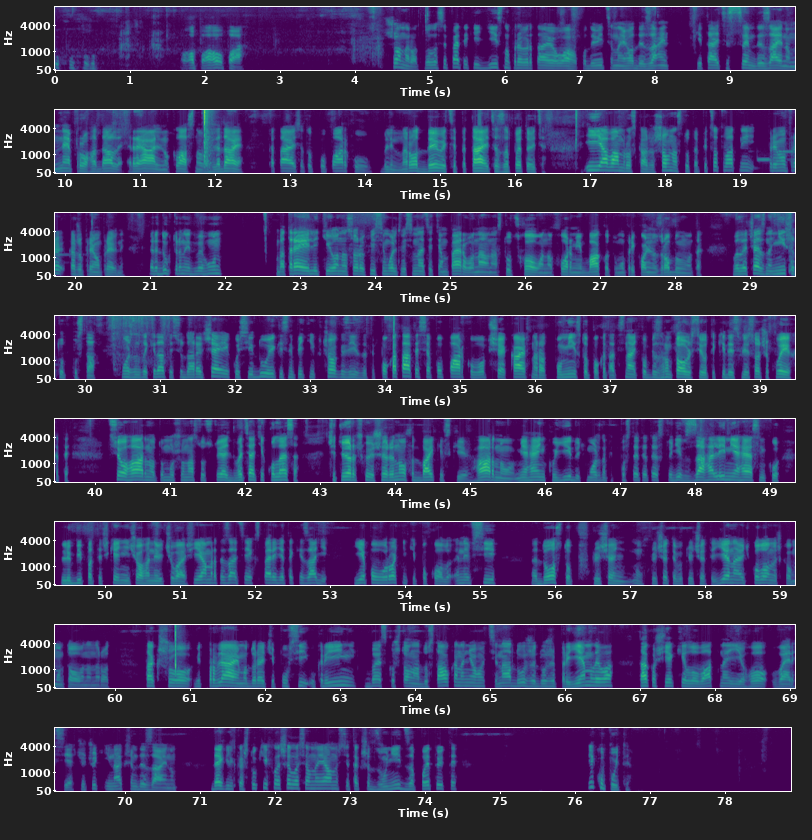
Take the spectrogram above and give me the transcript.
Уху-ху. Опа, опа. Що народ? Велосипед, який дійсно привертає увагу. Подивіться на його дизайн. Китайці з цим дизайном не прогадали. Реально класно виглядає. Катаються тут по парку. Блін, народ дивиться, питається, запитується. І я вам розкажу, що в нас тут? 500 ватний прямопри... кажу, прямопривідний редукторний двигун. Батарея літіо на 48 вольт 18 ампер. Вона у нас тут схована в формі баку, тому прикольно зроблено так. Величезна ніша тут пуста. Можна закидати сюди речей, якусь їду, якийсь на пікнічок з'їздити, покататися по парку, взагалі кайф народ, по місту покататися, навіть по безґрунтовості, отакі десь в лісочок виїхати. Все гарно, тому що у нас тут стоять 20-ті колеса, четвірочкою ширину, футбайківські, гарно, м'ягенько їдуть, можна підпустити тиск, тоді взагалі м'ягесенько, любі патички, нічого не відчуваєш. Є амортизація як спереді, так і ззаді, є поворотники по колу, NFC, доступ, ну, включити, виключити. Є навіть колоночка вмонтована народ. Так що відправляємо, до речі, по всій Україні. Безкоштовна доставка на нього. Ціна дуже-дуже приємлива. Також є кіловатна його версія, чуть-чуть інакшим дизайном. Декілька штук їх лишилося в наявності, так що дзвоніть, запитуйте і купуйте.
